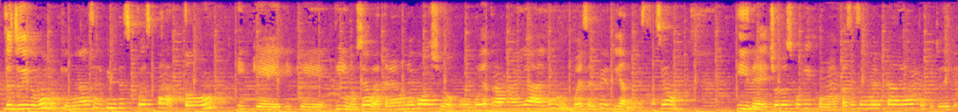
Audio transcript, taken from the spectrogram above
Entonces yo dije, bueno, ¿qué me va a servir después para todo? Y que, y que di, no sé, voy a tener un negocio o voy a trabajar ya alguien, me puede servir de administración. Y de hecho lo escogí con énfasis en mercadeo porque yo dije,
